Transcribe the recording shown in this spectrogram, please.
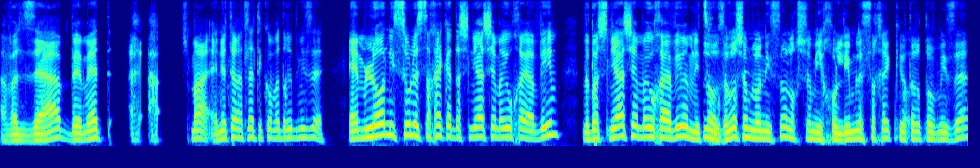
אבל זה היה באמת, אה, אה, שמע, אין יותר אתלטיקו מדריד מזה. הם לא ניסו לשחק עד השנייה שהם היו חייבים, ובשנייה שהם היו חייבים הם ניצחו. לא, זה לא שהם לא ניסו, אני לא חושב שהם יכולים לשחק יותר טוב מזה.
